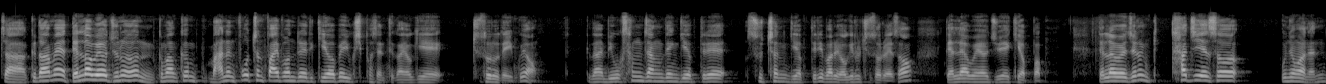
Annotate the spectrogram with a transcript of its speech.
자, 그 다음에 델라웨어 주는 그만큼 많은 포춘 500 기업의 60%가 여기에 주소로 돼 있고요. 그 다음에 미국 상장된 기업들의 수천 기업들이 바로 여기를 주소로 해서 델라웨어 주의 기업법. 델라웨어 주는 타지에서 운영하는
